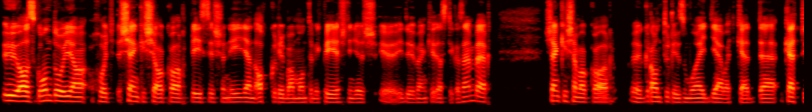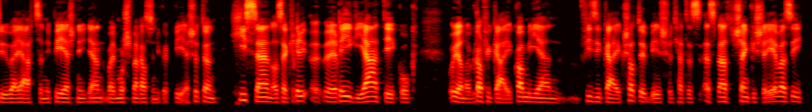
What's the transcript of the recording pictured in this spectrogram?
ő azt gondolja, hogy senki se akar PlayStation 4-en, akkoriban mondta, még PS4-es időben kérdezték az embert, senki sem akar Gran Turismo 1 vagy 2-vel játszani PS4-en, vagy most már azt mondjuk, hogy PS5-ön, hiszen ezek régi játékok, olyan a grafikájuk, amilyen, fizikájuk, stb., és hogy hát ez, ezt már senki se élvezi,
